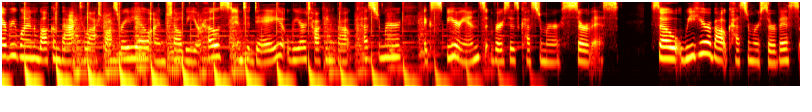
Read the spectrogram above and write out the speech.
Everyone, welcome back to Lash Boss Radio. I'm Shelby, your host, and today we are talking about customer experience versus customer service. So, we hear about customer service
